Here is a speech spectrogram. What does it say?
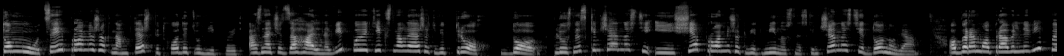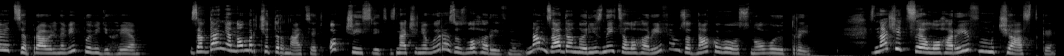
Тому цей проміжок нам теж підходить у відповідь. А значить, загальна відповідь х належить від 3 до плюс нескінченності і ще проміжок від мінус нескінченності до нуля. Оберемо правильну відповідь, це правильна відповідь Г. Завдання номер 14. Обчисліть значення виразу з логарифмом. Нам задано різниця логарифмів з однаковою основою 3. Значить, це логарифм частки.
